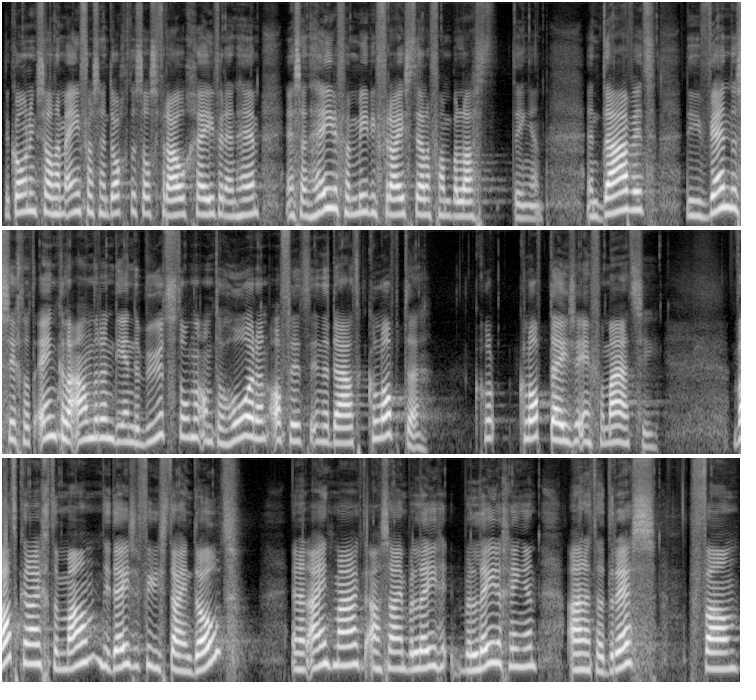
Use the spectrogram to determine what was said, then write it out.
De koning zal hem een van zijn dochters als vrouw geven en hem en zijn hele familie vrijstellen van belastingen. En David die wendde zich tot enkele anderen die in de buurt stonden om te horen of dit inderdaad klopte. Klopt deze informatie? Wat krijgt de man die deze Filistijn doodt en een eind maakt aan zijn beledigingen aan het adres van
